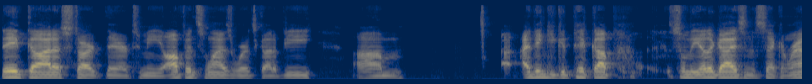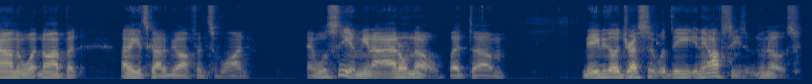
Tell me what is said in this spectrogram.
they've got to start there. To me, offensive line is where it's got to be. Um, I think you could pick up some of the other guys in the second round and whatnot, but I think it's got to be offensive line, and we'll see. I mean, I, don't know, but um, maybe they'll address it with the in the offseason. Who knows?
